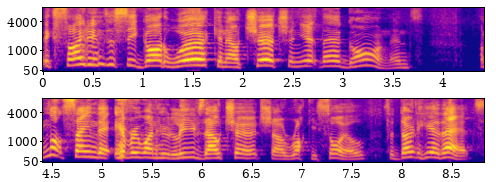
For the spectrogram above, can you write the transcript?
exciting to see God work in our church, and yet they're gone. And I'm not saying that everyone who leaves our church are rocky soil, so don't hear that.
